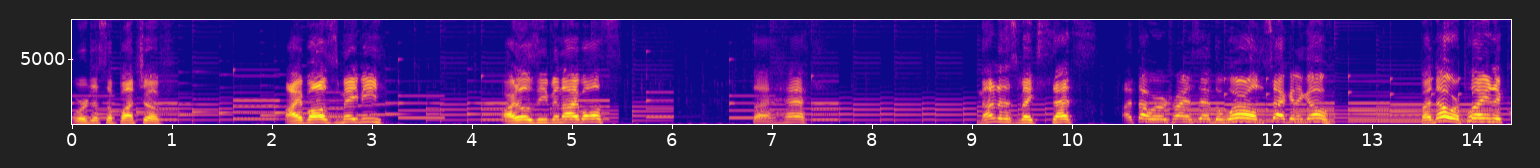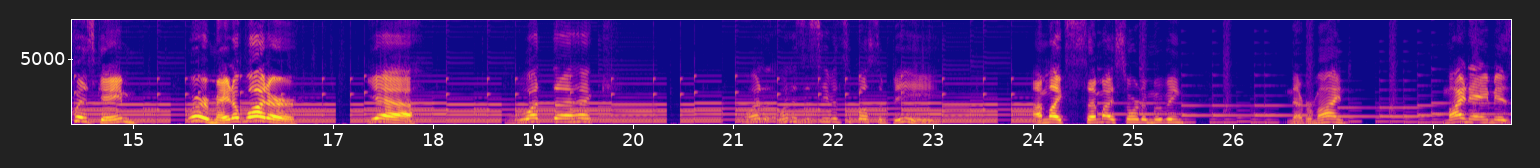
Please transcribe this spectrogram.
We're just a bunch of eyeballs, maybe? Are those even eyeballs? the heck? None of this makes sense. I thought we were trying to save the world a second ago. But no, we're playing a quiz game. We're made of water. Yeah. What the heck? What, what is this even supposed to be? I'm like semi sort of moving. Never mind. My name is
